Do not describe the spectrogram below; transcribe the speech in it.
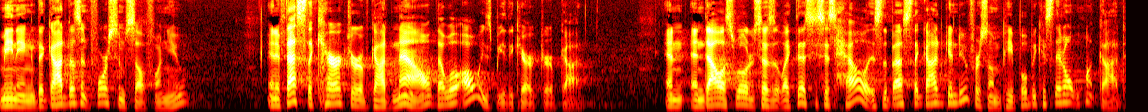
meaning that God doesn't force himself on you. And if that's the character of God now, that will always be the character of God. And, and Dallas Willard says it like this He says, Hell is the best that God can do for some people because they don't want God.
